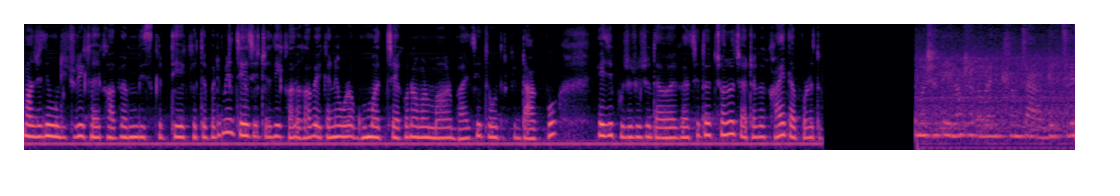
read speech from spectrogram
মা যদি মুড়ি টুড়ি খায় খাবে আমি বিস্কুট দিয়ে খেতে পারি। মানে যে যেটা দিয়ে খাবে খাবে। এখানে ওরা ঘুমাচ্ছে এখন আমার মা আর ভাইজি তো ওদেরকে ডাকবো। এই যে পুজো টুজো দেওয়া হয়ে গেছে তো চলো চাটাকে খাই তারপরে তোমার সাথে এলাম সকালবেলা দেখছিলাম চা, দেখছিলে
